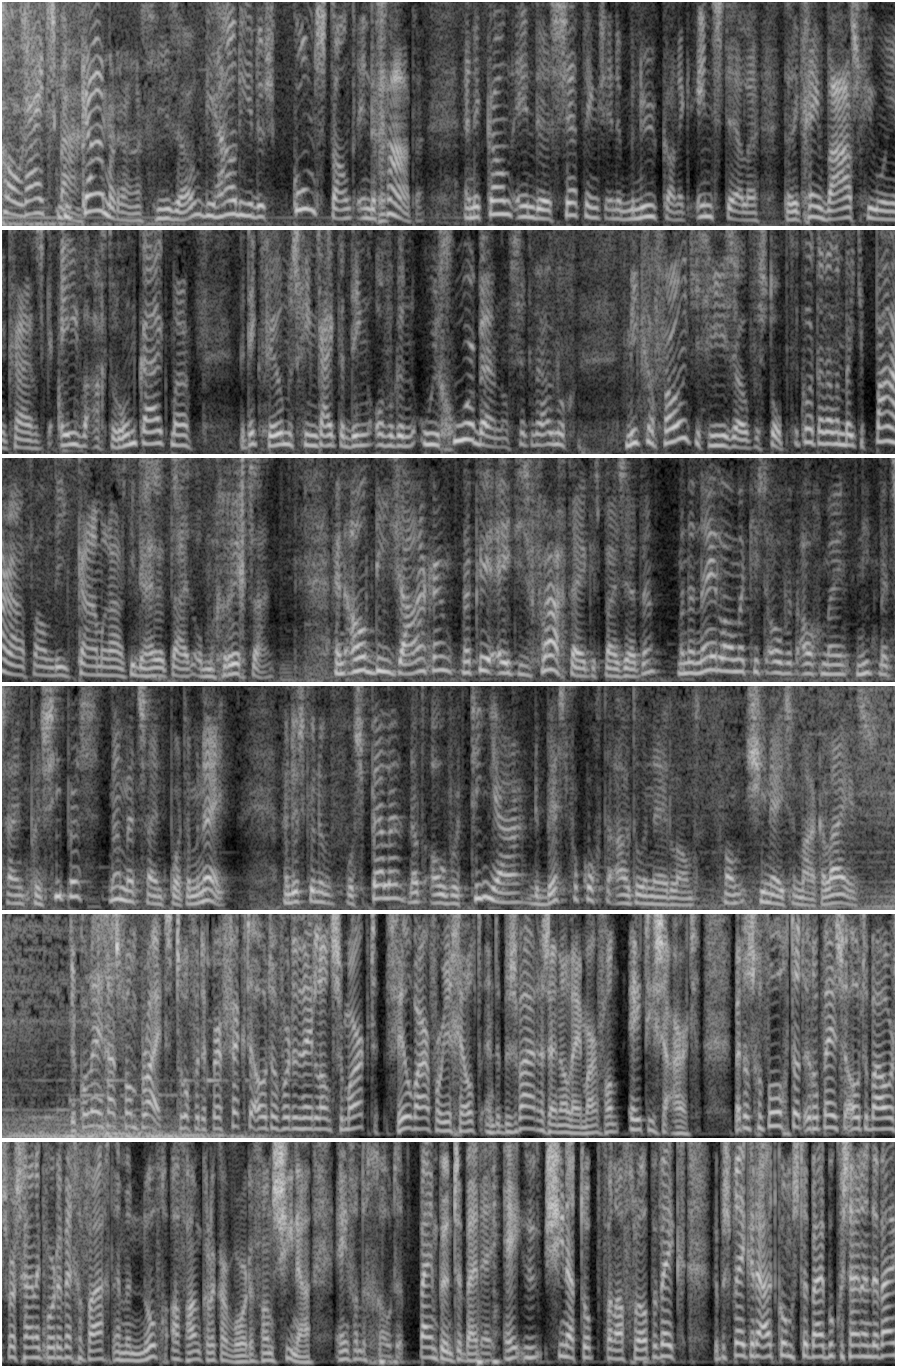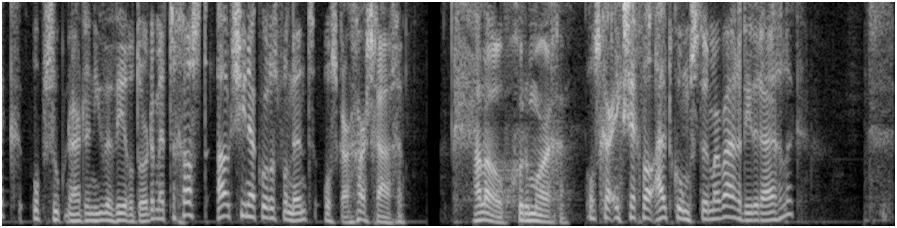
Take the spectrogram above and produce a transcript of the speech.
Hugo Reitsma. Die camera's hier zo, die houden je dus constant in de gaten. En ik kan in de settings, in het menu, kan ik instellen dat ik geen waarschuwingen krijg als ik even achterom kijk. Maar weet ik veel, misschien kijkt dat ding of ik een Oeigoer ben. Of zitten er ook nog microfoontjes hier zo verstopt. Ik word er wel een beetje para van, die camera's die de hele tijd op me gericht zijn. En al die zaken, daar kun je ethische vraagtekens bij zetten. Maar de Nederlander kiest over het algemeen niet met zijn principes, maar met zijn portemonnee. En dus kunnen we voorspellen dat over 10 jaar de best verkochte auto in Nederland van Chinese makelij is. De collega's van Bright troffen de perfecte auto voor de Nederlandse markt. Veel waar voor je geld en de bezwaren zijn alleen maar van ethische aard. Met als gevolg dat Europese autobouwers waarschijnlijk worden weggevaagd en we nog afhankelijker worden van China. Een van de grote pijnpunten bij de EU-China-top van afgelopen week. We bespreken de uitkomsten bij Boekenstein en de Wijk. Op zoek naar de nieuwe wereldorde met de gast oud-China-correspondent Oscar Harsgragen. Hallo, goedemorgen. Oscar, ik zeg wel uitkomsten, maar waren die er eigenlijk?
